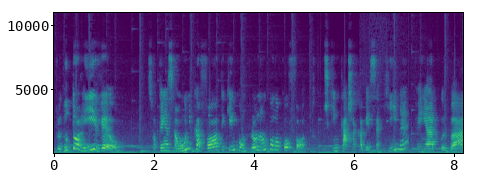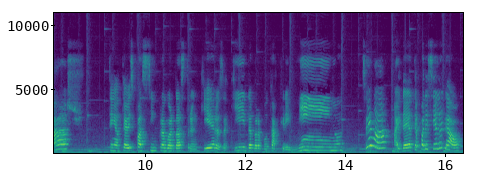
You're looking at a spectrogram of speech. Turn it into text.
Produto horrível! Só tem essa única foto e quem comprou não colocou foto. Acho que encaixa a cabeça aqui, né? Vem ar por baixo. Tem até o espacinho para guardar as tranqueiras aqui, dá para botar creminho. Sei lá, a ideia até parecia legal.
